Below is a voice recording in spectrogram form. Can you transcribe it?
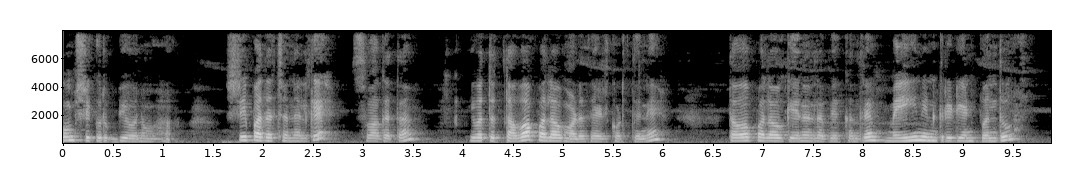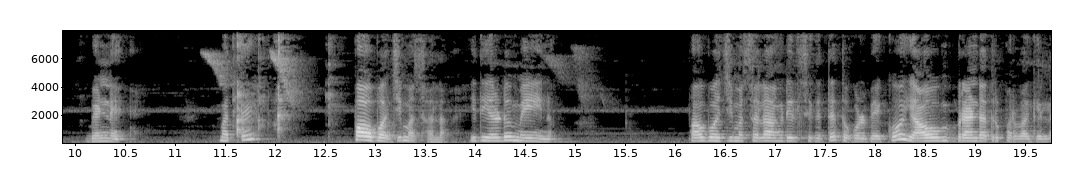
ಓಂ ಶ್ರೀ ಗುರುಭ್ಯೋ ನಮಃ. ಶ್ರೀಪಾದ ಚಾನೆಲ್ಗೆ ಸ್ವಾಗತ. ಇವತ್ತು ತವಾ ಪಲಾವ್ ಮಾಡೋದು ಹೇಳ್ಕೊಡ್ತೇನೆ. ತವಾ ಪಲಾವ್ಗೆ ಏನೆಲ್ಲ ಬೇಕಂದರೆ ಮೇಯ್ನ್ ಇಂಗ್ರೀಡಿಯೆಂಟ್ ಬಂದು ಬೆಣ್ಣೆ, ಮತ್ತು ಪಾವ್ ಭಾಜಿ ಮಸಾಲ. ಇದು ಎರಡು ಮೇಯ್ನು ಪಾವ್ ಭಾಜಿ ಮಸಾಲ ಅಂಗಡೀಲಿ ಸಿಗುತ್ತೆ, ತೊಗೊಳ್ಬೇಕು. ಯಾವ ಬ್ರ್ಯಾಂಡ್ ಆದರೂ ಪರವಾಗಿಲ್ಲ.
